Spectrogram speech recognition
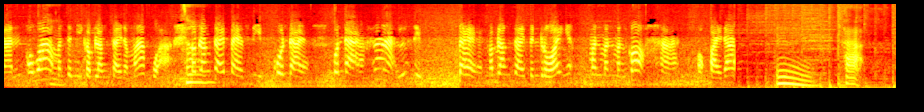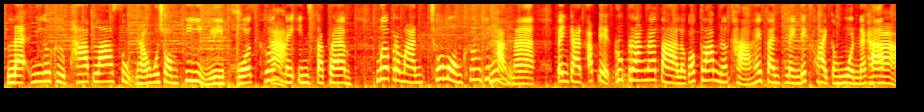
นั้น เพราะว่ามันจะมีกำลังใจนะมากกว่าใช่กำลังใจแปดสิบคนด่าคนด่าห้าหรือสิบแต่กำลังใจเป็นร้อยอย่างเงี้ยมันมันมันก็หาออกไปได้ อืมค่ะและนี่ก็คือภาพล่าสุดนะคะคุณผู้ชมที่หญิงลีโพสต์ขึ้นค่ะใน Instagram เมื่อประมาณชั่วโมงครึ่งที่ผ่านมา เป็นการอัปเดตรูปร่างหน้าตา แล้วก็กล้ามเนื้อขาให้แฟนเพลงได้คลายกังวลนะคะค่ะ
